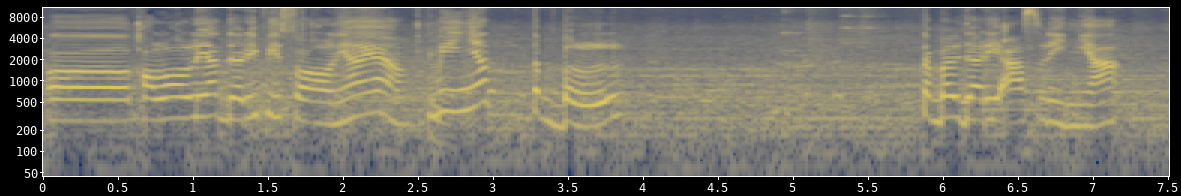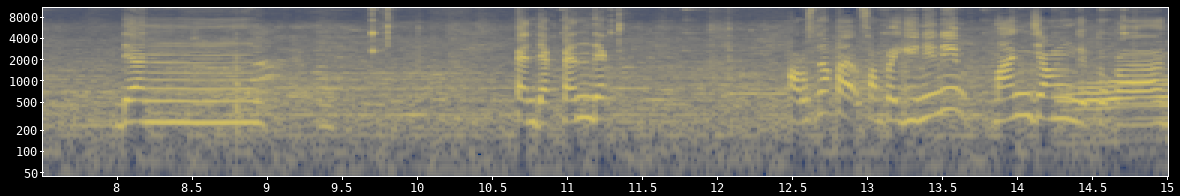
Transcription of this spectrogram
Uh, kalau lihat dari visualnya ya minyak tebel. Tebel dari aslinya. Dan pendek-pendek harusnya kayak sampai gini nih manjang gitu kan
